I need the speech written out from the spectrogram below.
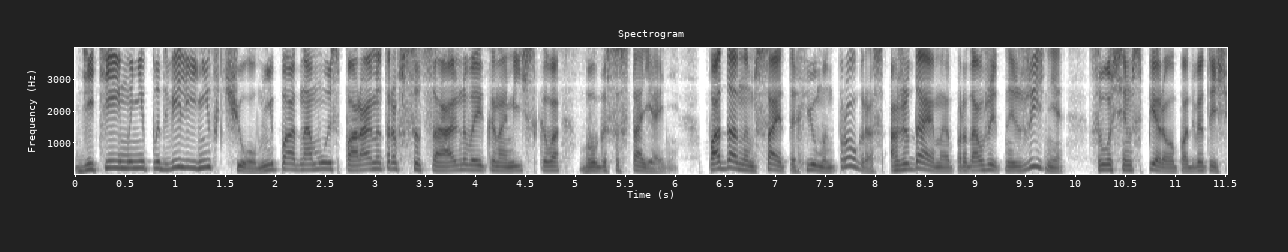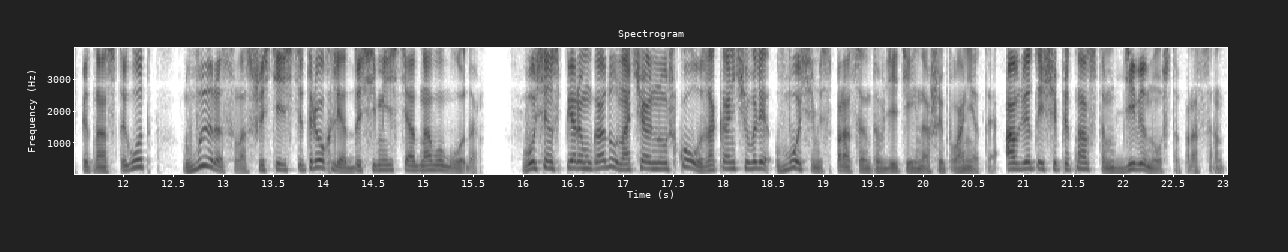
Детей мы не подвели ни в чем, ни по одному из параметров социального и экономического благосостояния. По данным сайта Human Progress, ожидаемая продолжительность жизни с 1981 по 2015 год выросла с 63 лет до 71 года. В 1981 году начальную школу заканчивали 80% детей нашей планеты, а в 2015 – 90%.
